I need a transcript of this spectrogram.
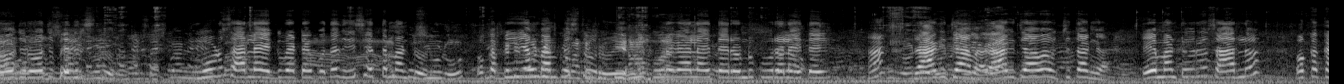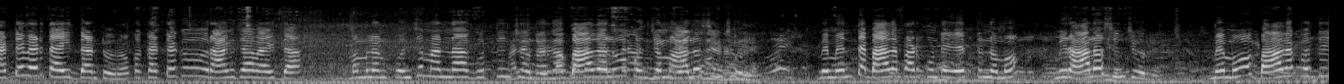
రోజు రోజు బెదిరిస్తూ మూడు సార్లు ఎగ్గు పెట్టకపోతే తీసేస్తామంటూ ఒక బియ్యం పంపిస్తారు ఎన్ని కూరగాయలు అవుతాయి రెండు కూరలు అవుతాయి రాగి జావ రాగి జావ ఉచితంగా. ఏమంటారు? సార్లు ఒక కట్టె పెడితే అయిద్ది అంటారు ఒక కట్టెకు రాగిజావ అయిద్దా? మమ్మల్ని కొంచెం అన్నా గుర్తించుండ్రు. మా బాధలు కొంచెం ఆలోచించుర్రి మేము ఎంత బాధపడుకుంటే చేస్తున్నామో మీరు ఆలోచించుర్రు మేము బాధ కొద్దీ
